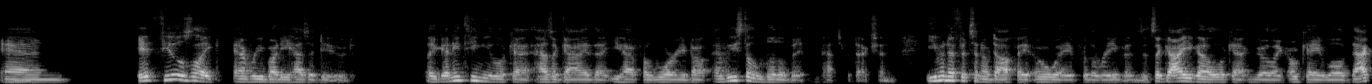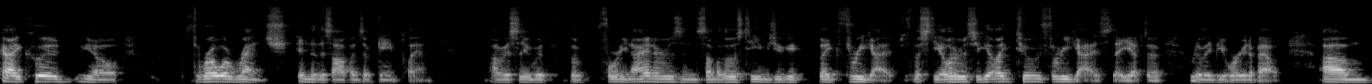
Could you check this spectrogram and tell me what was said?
and it feels like everybody has a dude. Like any team you look at has a guy that you have to worry about at least a little bit in pass protection. Even if it's an Odafe Oweh for the Ravens, it's a guy you got to look at and go like, okay, well that guy could, you know, throw a wrench into this offensive game plan. Obviously, with the 49ers and some of those teams, you get like three guys. The Steelers, you get like two, three guys that you have to really be worried about. Um,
